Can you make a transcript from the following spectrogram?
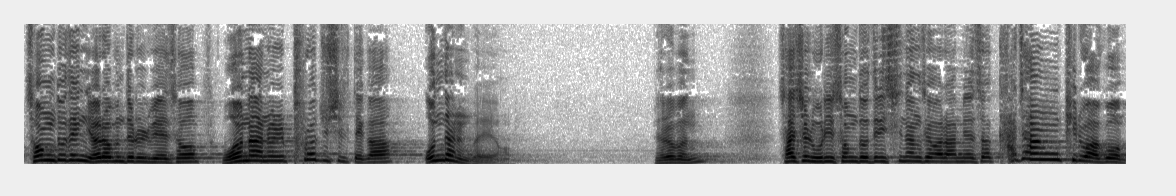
성도된 여러분들을 위해서 원한을 풀어주실 때가 온다는 거예요. 여러분, 사실 우리 성도들이 신앙생활 하면서 가장 필요하고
